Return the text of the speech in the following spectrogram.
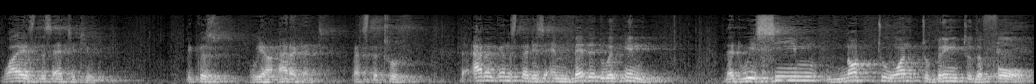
Why is this attitude? Because we are arrogant. That's the truth. The arrogance that is embedded within that we seem not to want to bring to the fore.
